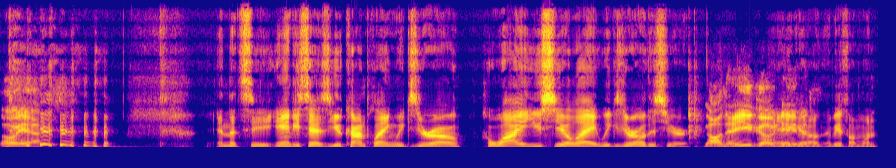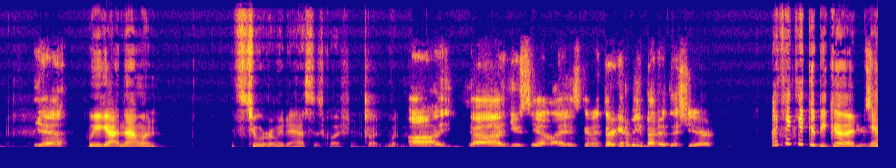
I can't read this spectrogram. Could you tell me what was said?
Oh yeah. And let's see. Andy says UConn playing week zero. Hawaii UCLA week zero this year. Oh, there you go, There you go. That'd be a fun one. yeah. Who you got in that one? It's too early to ask this question, but what, Uh, uh, UCLA is gonna. They're gonna be better this year. I think they could be good. Yeah.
